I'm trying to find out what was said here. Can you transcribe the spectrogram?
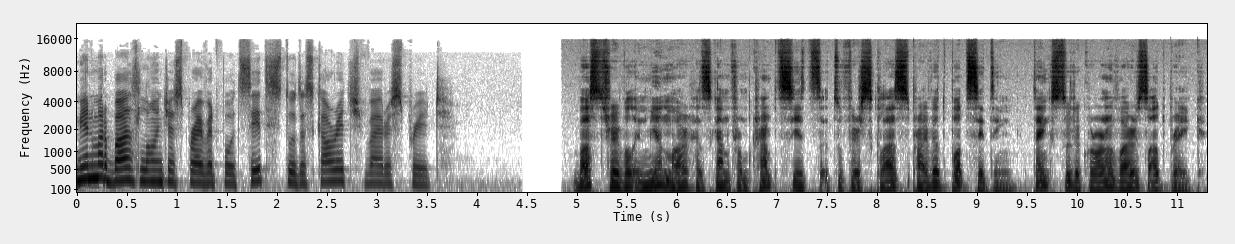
Myanmar bus launches private boat seats to discourage virus spread. Bus travel in Myanmar has gone from cramped seats to first-class private pod sitting, thanks to the coronavirus outbreak.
